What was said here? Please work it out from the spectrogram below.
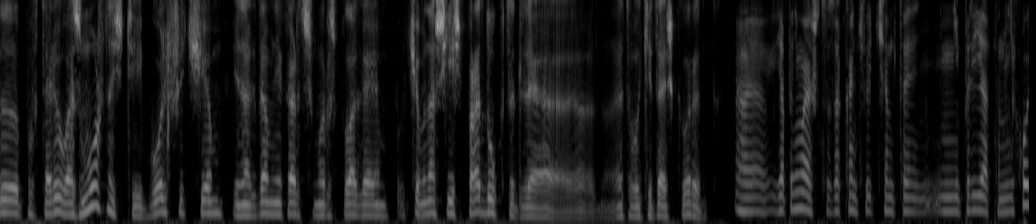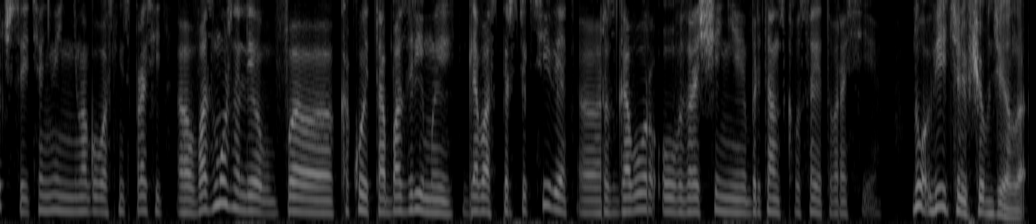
э, повторю, возможностей больше, чем иногда, мне кажется, мы располагаем, чем у нас есть продукты для э, этого китайского рынка. Э, я понимаю, что заканчивать чем-то неприятным не хочется, и тем не менее не могу вас не спросить. Возможно ли в какой-то обозримой для вас перспективе разговор о возвращении Британского совета в России? Ну, видите ли, в чем дело?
